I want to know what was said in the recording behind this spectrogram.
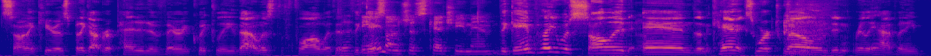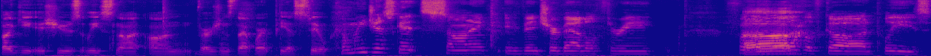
Sonic Heroes, but it got repetitive very quickly. That was the flaw with The, it. The theme game, song's just catchy, man. the gameplay was solid, No. and the mechanics worked well, and didn't really have any buggy issues. At least not on versions that weren't PS2. Can we just get Sonic Adventure Battle 3? For the Uh, love of God, please.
